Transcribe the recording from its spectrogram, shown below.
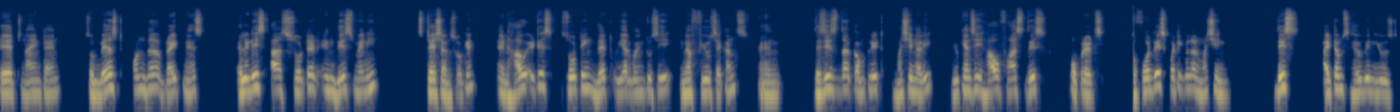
8, 9, 10. So based on the brightness, LEDs are sorted in this many stations, okay? And how it is sorting that we are going to see in a few seconds. And this is the complete machinery you can see how fast this operates. So for this particular machine, these items have been used.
